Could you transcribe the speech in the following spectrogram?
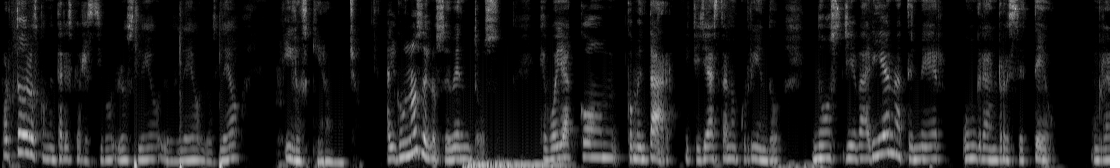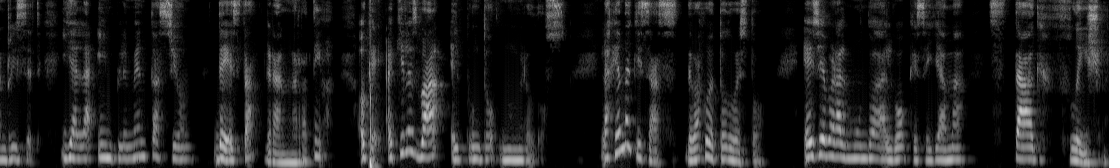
por todos los comentarios que recibo. Los leo, los leo, los leo y los quiero mucho. Algunos de los eventos que voy a comentar y que ya están ocurriendo nos llevarían a tener un gran reseteo un gran reset y a la implementación de esta gran narrativa. Ok, aquí les va el punto número dos. La agenda quizás, debajo de todo esto, es llevar al mundo a algo que se llama stagflation.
